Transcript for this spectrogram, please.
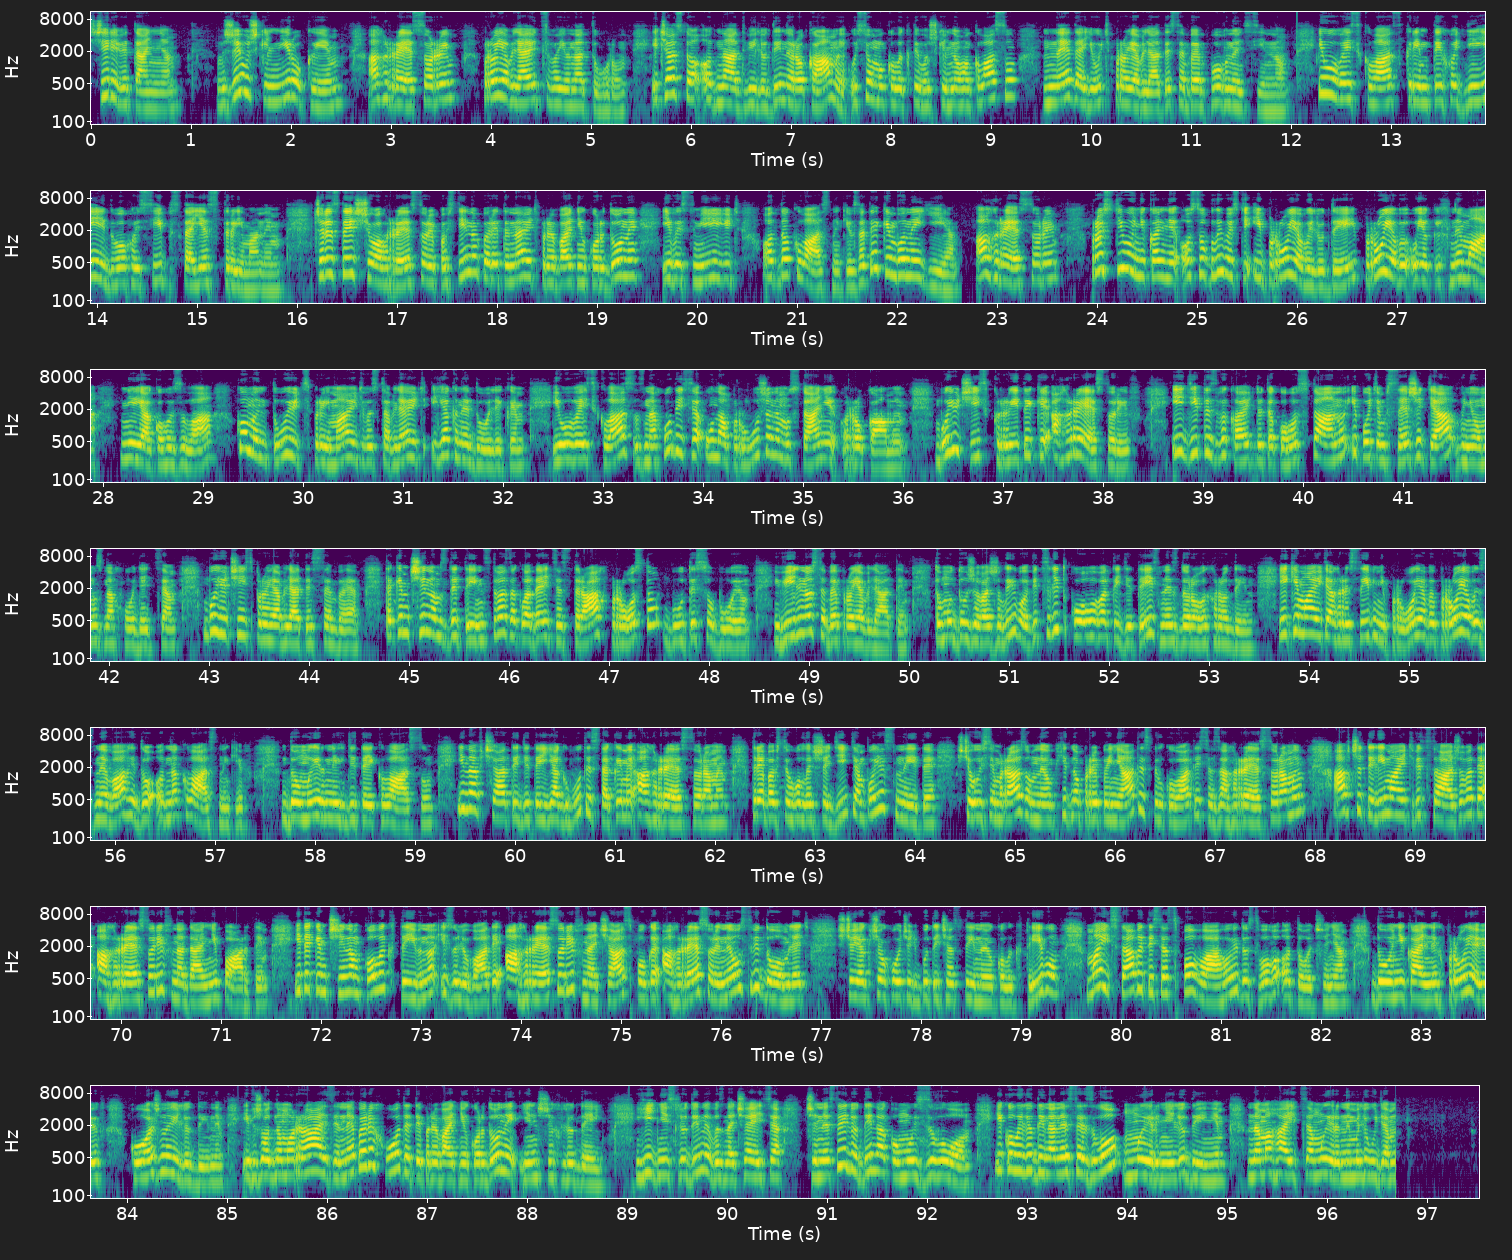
Щирі вітання. Вже у шкільні роки агресори проявляють свою натуру, і часто одна-дві людини роками усьому колективу шкільного класу не дають проявляти себе повноцінно. І увесь клас, крім тих однієї-двох осіб, стає стриманим через те, що агресори постійно перетинають приватні кордони і висміюють однокласників за те, ким вони є. Агресори, прості унікальні особливості і прояви людей, прояви, у яких нема ніякого зла, коментують, сприймають, виставляють як недоліки. І увесь клас знаходиться у напруженому стані роками, боючись критики агресорів. І діти звикають до такого стану, і потім все життя в ньому знаходяться, боючись проявляти себе. Таким чином, з дитинства закладається страх просто бути собою, вільно себе проявляти. Тому дуже важливо відслідковувати дітей з нездорових родин, які мають агресивні прояви, прояви зневаги до однокласників, до мирних дітей класу, і навчати дітей, як бути з такими агресорами. Треба всього лише дітям пояснити, що усім разом необхідно припиняти спілкуватися з агресорами, а вчителі мають відсаджувати агресорів на дальні парти і таким чином колективно ізолювати агресорів на час, поки агресори не усвідомлять, що якщо хочуть бути частиною колективу, мають ставитися з повагою до свого оточення, до унікальних проявів кожної людини і в жодному разі не переходити приватні кордони інших людей. Гідність людини визначається, чи несе людина комусь зло. І коли людина несе зло мирній людині, намагається мирним людям.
